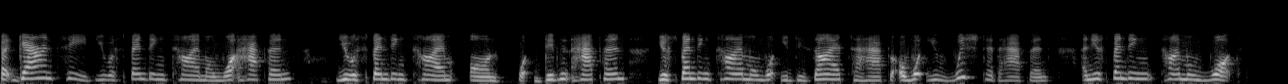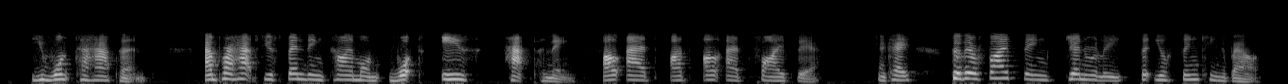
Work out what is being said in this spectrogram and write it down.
But guaranteed you are spending time on what happened, you are spending time on what didn't happen, you're spending time on what you desire to happen or what you wished had happened, and you're spending time on what you want to happen. And perhaps you're spending time on what is happening. I'll add I'll, I'll add five there. Okay? So there are five things generally that you're thinking about.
